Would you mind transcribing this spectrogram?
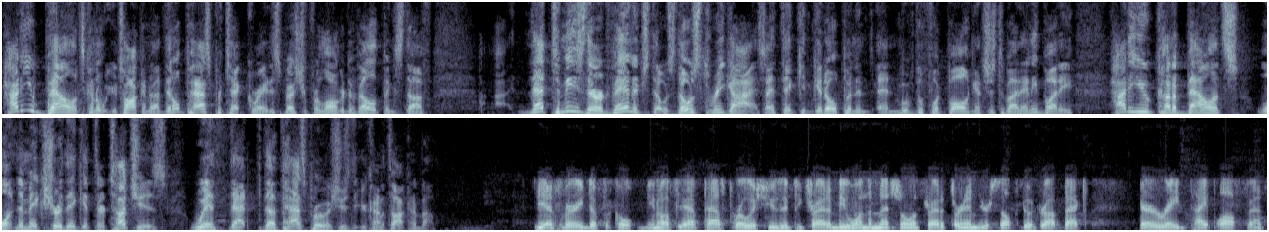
How do you balance kind of what you're talking about? They don't pass protect great, especially for longer developing stuff that to me is their advantage though is those three guys i think can get open and, and move the football against just about anybody how do you kind of balance wanting to make sure they get their touches with that the pass pro issues that you're kind of talking about Yeah, it's very difficult. You know, if you have pass pro issues, if you try to be one dimensional and try to turn into yourself into a drop back air raid type offense,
